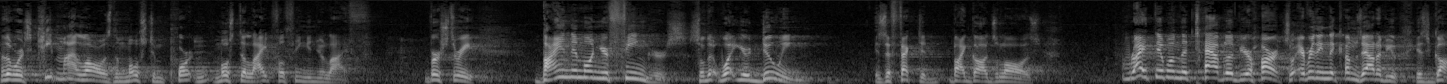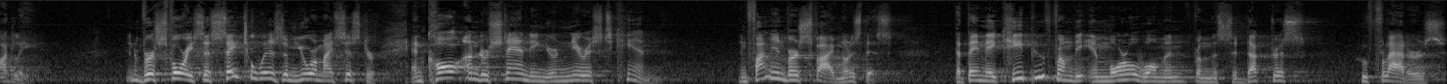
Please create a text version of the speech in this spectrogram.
In other words, keep my law as the most important, most delightful thing in your life. Verse 3 Bind them on your fingers so that what you're doing is affected by God's laws. Write them on the tablet of your heart so everything that comes out of you is godly. In verse 4, he says, Say to wisdom, You are my sister, and call understanding your nearest kin. And finally, in verse 5, notice this that they may keep you from the immoral woman, from the seductress who flatters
